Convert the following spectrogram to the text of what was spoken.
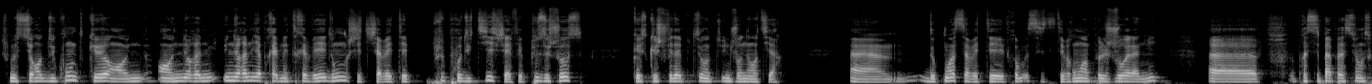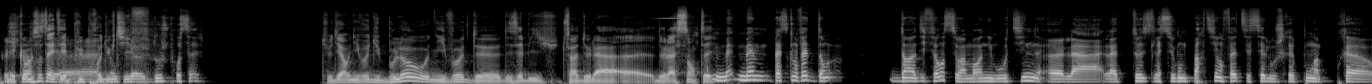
je me suis rendu compte que en une, en une heure et demie, une heure et demie après m'être réveillé, donc j'avais été plus productif, j'avais fait plus de choses que ce que je fais d'habitude une journée entière. Euh, donc moi, ça avait été c'était vraiment un peu le jour et la nuit. Euh, après, c'est pas patient ce que Mais je comment fais, ça, t'as été plus donc, productif euh, douche, procès. Tu veux dire au niveau du boulot ou au niveau de, des habitudes, enfin de la, de la santé? M- Même parce qu'en fait, dans, dans la différence, c'est ma morning routine. euh, la, la, la seconde partie, en fait, c'est celle où je réponds après. euh,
